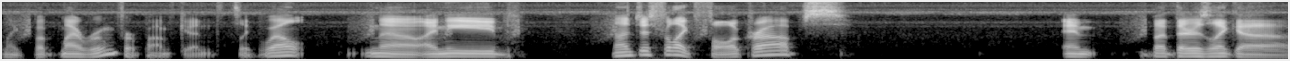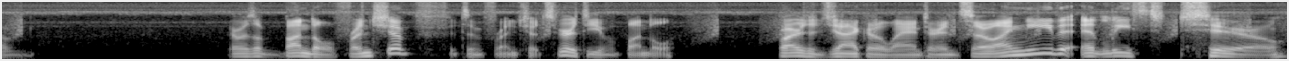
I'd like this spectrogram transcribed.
like, but my room for pumpkins. It's like, well, no, I need not just for like fall crops. And but there's like a there was a bundle. Friendship? It's in friendship. Spirit Evil bundle. Requires a jack-o'-lantern, so I need at least two.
